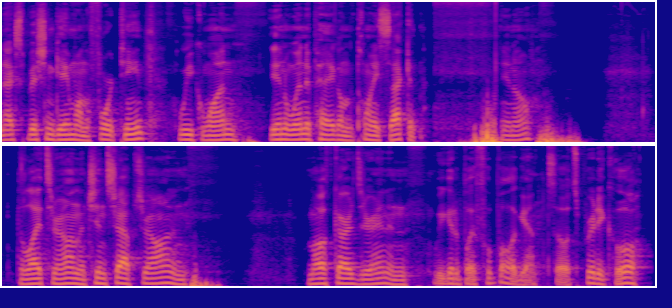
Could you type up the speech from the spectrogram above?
an exhibition game on the 14th, week one in Winnipeg on the 22nd. You know, the lights are on, the chin straps are on, and mouth guards are in, and we get to play football again. So it's pretty cool.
